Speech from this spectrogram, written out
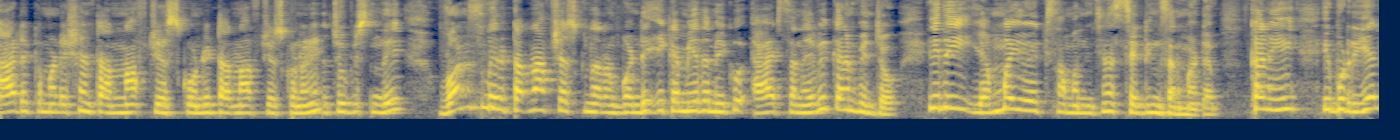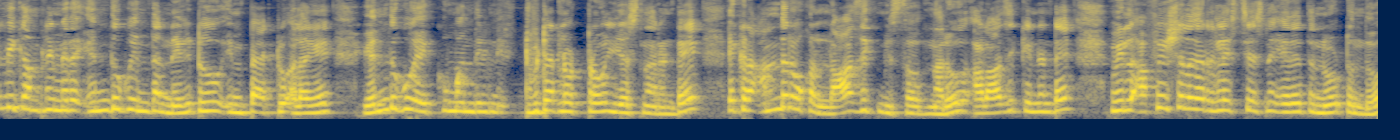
యాడ్ రికమెండేషన్ టర్న్ ఆఫ్ చేసుకోండి టర్న్ ఆఫ్ చేసుకోండి అని చూపిస్తుంది. వన్స్ మీరు టర్న్ ఆఫ్ చేసుకున్నారనుకోండి ఇక మీద మీకు యాడ్స్ అనేవి కనిపించవు. ఇది ఎంఐఓకి సంబంధించిన సెట్టింగ్స్ అనమాట కానీ ఇప్పుడు రియల్మీ కంపెనీ మీద ఎందుకు ఇంత నెగిటివ్ ఇంపాక్ట్ అలాగే ఎందుకు ఎక్కువ మంది ట్విట్టర్లో ట్రోల్ చేస్తున్నారంటే ఇక్కడ అందరూ ఒక లాజిక్ మిస్ అవుతున్నారు. ఆ లాజిక్ ఏంటంటే వీళ్ళు అఫీషియల్గా రిలీజ్ చేసిన ఏదైతే నోట్ ఉందో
